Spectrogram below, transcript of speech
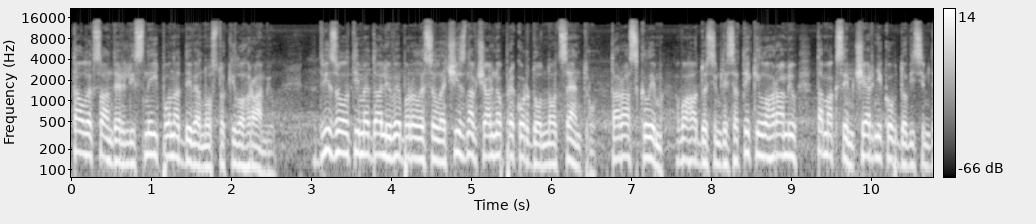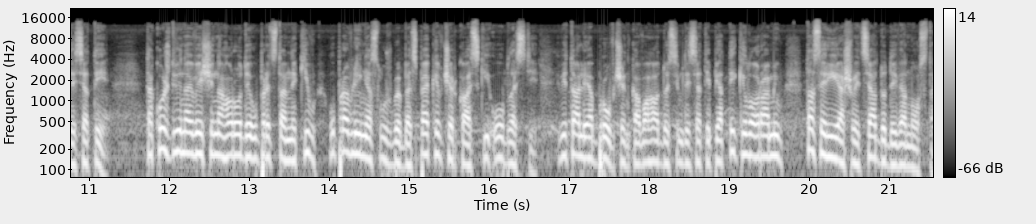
та Олександр Лісний понад 90 кілограмів. Дві золоті медалі вибороли силачі з навчально-прикордонного центру. Тарас Клим, вага до 70 кілограмів та Максим Черніков до 80. Також дві найвищі нагороди у представників управління Служби безпеки в Черкаській області. Віталія Бровченка, вага до 75 кілограмів та Сергія Швеця до 90.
